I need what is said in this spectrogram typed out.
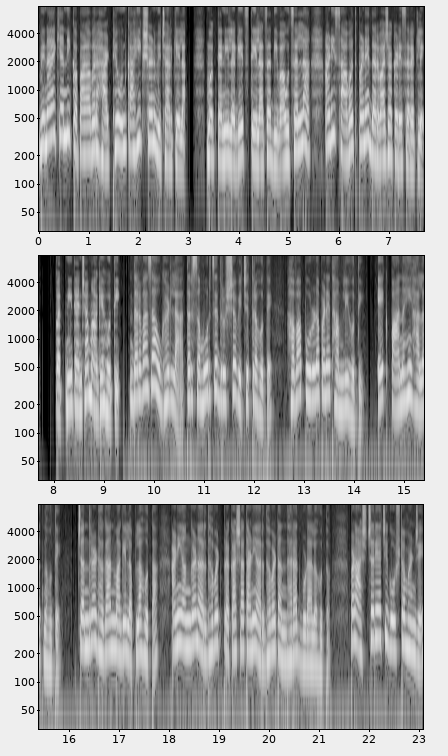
विनायक यांनी कपाळावर हात ठेवून काही क्षण विचार केला. मग त्यांनी लगेच तेलाचा दिवा उचलला आणि सावधपणे दरवाजाकडे सरकले. पत्नी त्यांच्या मागे होती. दरवाजा उघडला तर समोरचे दृश्य विचित्र होते. हवा पूर्णपणे थांबली होती. एक पानही हालत नव्हते. चंद्र ढगांमागे लपला होता आणि अंगण अर्धवट प्रकाशात आणि अर्धवट अंधारात बुडालं होतं. पण आश्चर्याची गोष्ट म्हणजे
